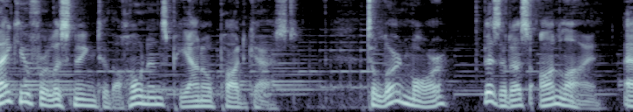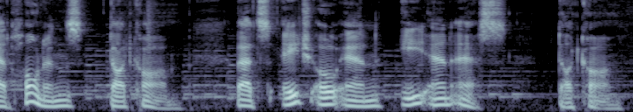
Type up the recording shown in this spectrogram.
Thank you for listening to the Honens Piano Podcast. To learn more, visit us online at honens.com. That's H O N E N S dot com.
